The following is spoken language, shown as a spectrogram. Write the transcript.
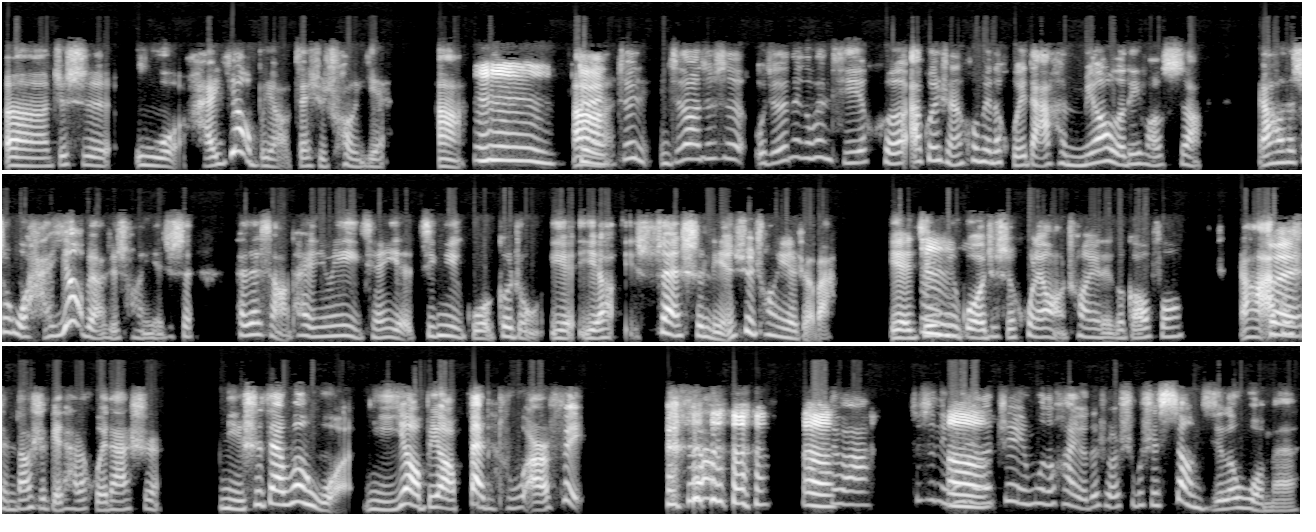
呃，就是我还要不要再去创业啊？嗯，对，就你知道，就是我觉得那个问题和阿贵神后面的回答很妙的地方是啊。然后他说我还要不要去创业？就是他在想，他因为以前也经历过各种，也也算是连续创业者吧，也经历过就是互联网创业的一个高峰。然后阿贵神当时给他的回答是。你是在问我你要不要半途而废，对吧？嗯，对吧？就是你们觉得这一幕的话，有的时候是不是像极了我们？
